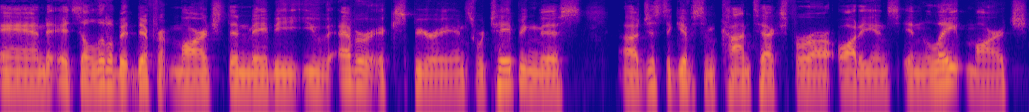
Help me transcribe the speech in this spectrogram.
and it's a little bit different March than maybe you've ever experienced. We're taping this uh, just to give some context for our audience in late March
